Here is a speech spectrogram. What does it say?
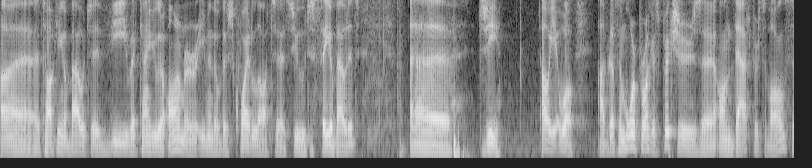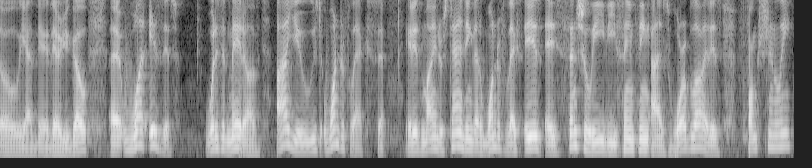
uh, talking about uh, the rectangular armor, even though there's quite a lot uh, to to say about it. Uh, gee, oh yeah, well. I've got some more progress pictures on that, first of all, so yeah, there, there you go. what is it what is it made of? I used Wonderflex. It is my understanding that Wonderflex is essentially the same thing as Worbla. It is functionally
